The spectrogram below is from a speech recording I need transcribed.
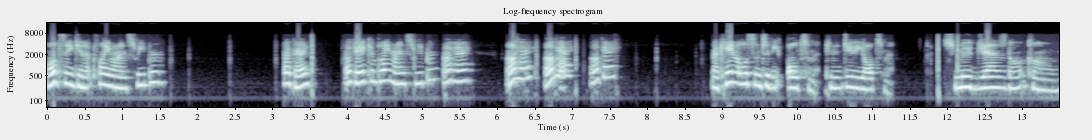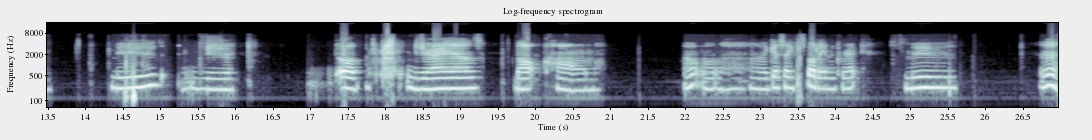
let's see. Can it play Minesweeper? Okay. Okay, it can play Minesweeper. Okay. Okay. Okay. Okay. Now, can it listen to the ultimate? Can it do the ultimate? smoothjazz.com. Smooth uh, jazz dot com. Oh, I guess I spelled it incorrect. Smooth. Uh,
